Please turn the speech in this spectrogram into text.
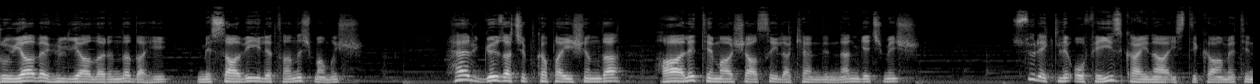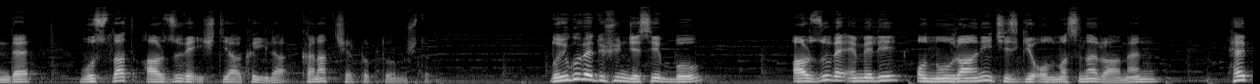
rüya ve hülyalarında dahi mesavi ile tanışmamış, her göz açıp kapayışında hale temaşasıyla kendinden geçmiş, sürekli o feyiz kaynağı istikametinde vuslat arzu ve iştiyakıyla kanat çırpıp durmuştu. Duygu ve düşüncesi bu, arzu ve emeli o nurani çizgi olmasına rağmen hep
